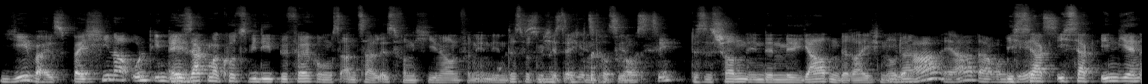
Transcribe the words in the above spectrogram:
jeweils bei China und Indien Ey, sag mal kurz, wie die Bevölkerungsanzahl ist von China und von Indien. Das würde mich jetzt echt kurz interessieren. Das ist schon in den Milliardenbereichen, oder? Ja, ja, darum Ich geht's. sag, ich sag Indien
